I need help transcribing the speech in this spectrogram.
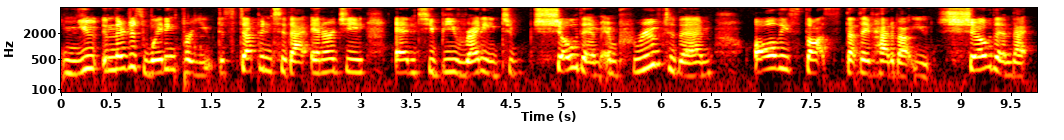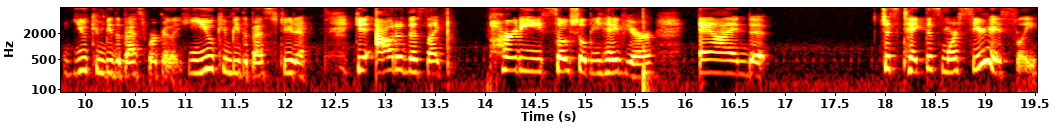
you and they're just waiting for you to step into that energy and to be ready to show them and prove to them all these thoughts that they've had about you. Show them that you can be the best worker, that you can be the best student. Get out of this like party social behavior and just take this more seriously.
